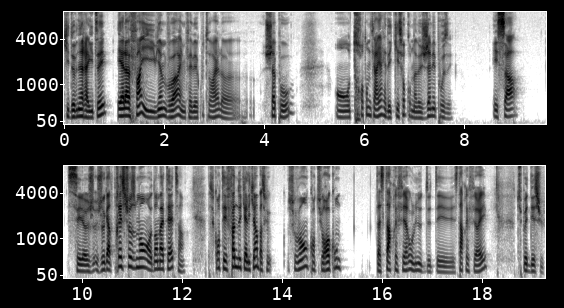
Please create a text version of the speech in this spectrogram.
qui devenait réalité. Et à la fin, il vient me voir, il me fait bah, écoute Aurel, euh, chapeau. En 30 ans de carrière, il y a des questions qu'on ne m'avait jamais posées. Et ça, c'est, je, je le garde précieusement dans ma tête. Parce que quand tu es fan de quelqu'un, parce que souvent, quand tu rencontres ta star préférée ou l'une de tes stars préférées, tu peux être déçu.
